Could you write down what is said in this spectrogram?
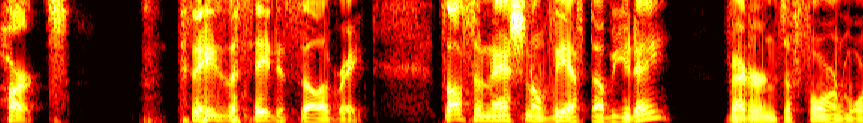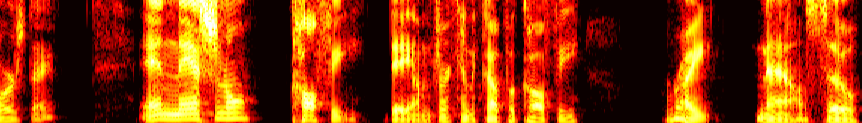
hearts, today's the day to celebrate. It's also National VFW Day, Veterans of Foreign Wars Day, and National Coffee Day. I'm drinking a cup of coffee right now. So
